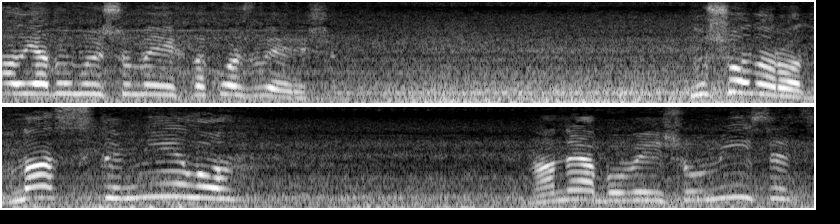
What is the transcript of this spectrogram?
але я думаю, що ми їх також вирішимо. Ну що, народ, в нас стемніло. На небо вийшов місяць.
